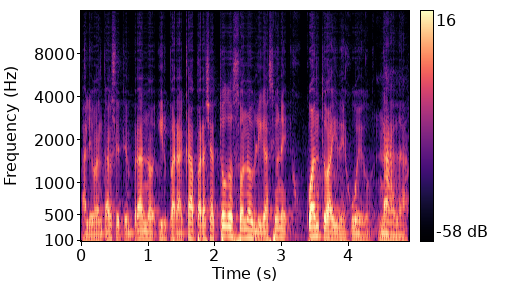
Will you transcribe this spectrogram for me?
a levantarse temprano, ir para acá, para allá. Todos son obligaciones. ¿Cuánto hay de juego? Nada.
